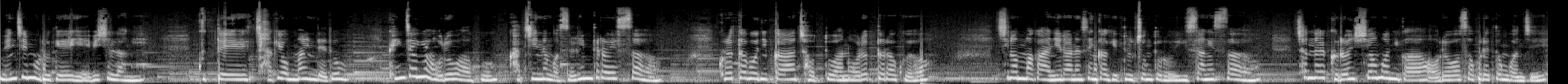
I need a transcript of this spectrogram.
왠지 모르게 예비 신랑이 그때 자기 엄마인데도 굉장히 어려워하고 같이 있는 것을 힘들어했어요. 그렇다 보니까 저 또한 어렵더라고요. 친엄마가 아니라는 생각이 들 정도로 이상했어요. 첫날 그런 시어머니가 어려워서 그랬던 건지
